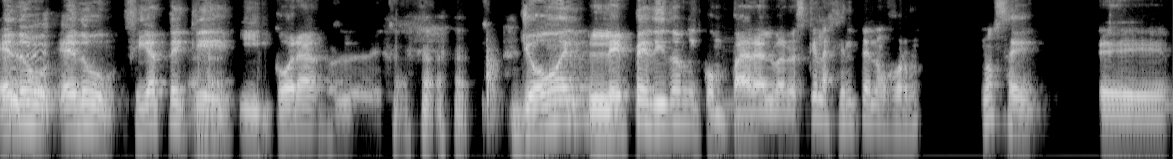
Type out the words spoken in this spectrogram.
Edu, Edu, fíjate que, y Cora, yo le he pedido a mi compadre Álvaro, es que la gente a lo mejor, no sé, eh,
